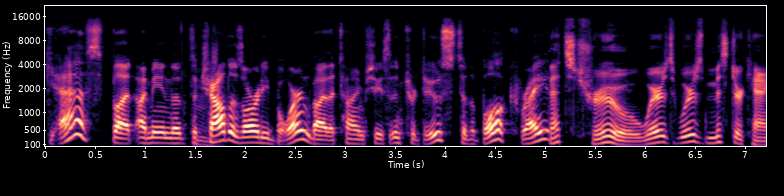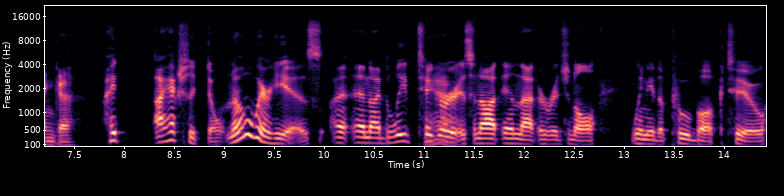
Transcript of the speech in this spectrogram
guess, but I mean, the the child is already born by the time she's introduced to the book, right? That's true. Where's where's Mr. Kanga? I actually don't know where he is, and I believe Tigger Yeah. is not in that original Winnie the Pooh book too.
